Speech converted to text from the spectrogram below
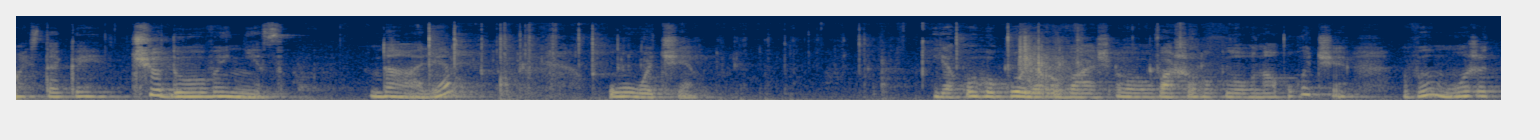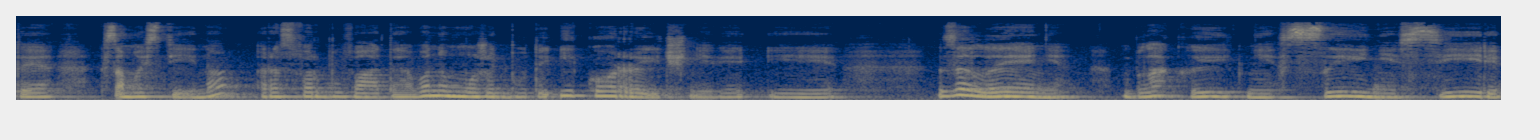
Ось такий чудовий ніс. Далі очі. Якого кольору ваш, вашого клоуна очі ви можете самостійно розфарбувати. Вони можуть бути і коричневі, і зелені, блакитні, сині, сірі.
